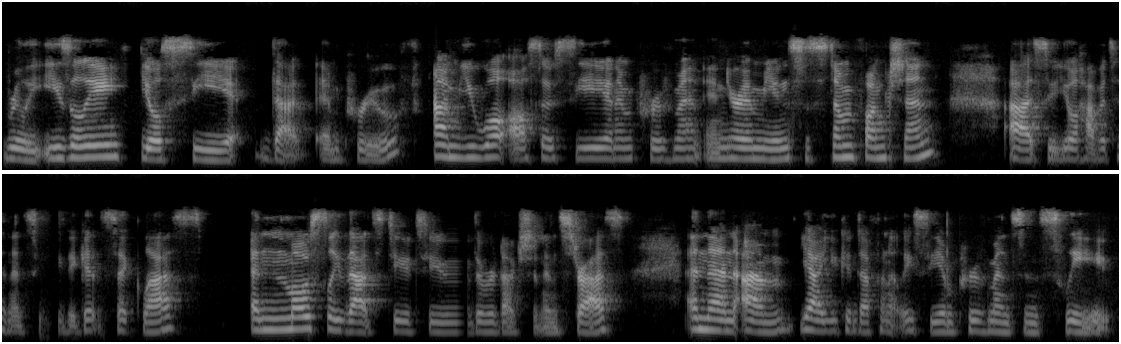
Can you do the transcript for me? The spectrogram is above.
really easily, you'll see that improve. Um, you will also see an improvement in your immune system function. Uh, so you'll have a tendency to get sick less. And mostly that's due to the reduction in stress. And then, um, yeah, you can definitely see improvements in sleep.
